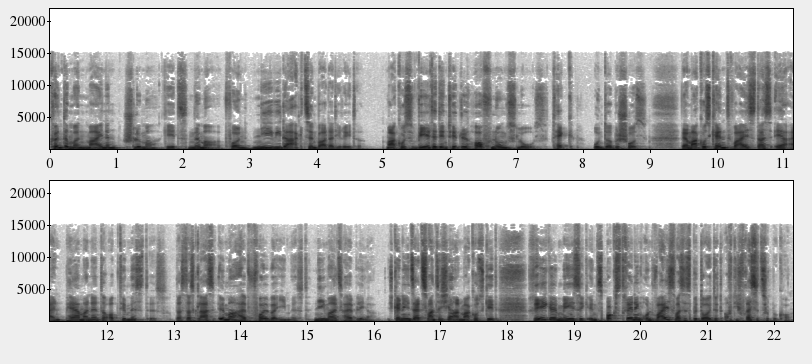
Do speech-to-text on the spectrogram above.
könnte man meinen, schlimmer geht's nimmer. Von nie wieder Aktien war da die Rede. Markus wählte den Titel Hoffnungslos, Tech unter Beschuss. Wer Markus kennt, weiß, dass er ein permanenter Optimist ist, dass das Glas immer halb voll bei ihm ist, niemals halb leer. Ich kenne ihn seit 20 Jahren. Markus geht regelmäßig ins Boxtraining und weiß, was es bedeutet, auf die Fresse zu bekommen.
